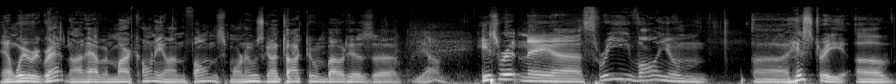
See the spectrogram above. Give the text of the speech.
and we regret not having Marconi on the phone this morning. I was going to talk to him about his uh, Yeah. He's written a uh, three volume uh, history of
